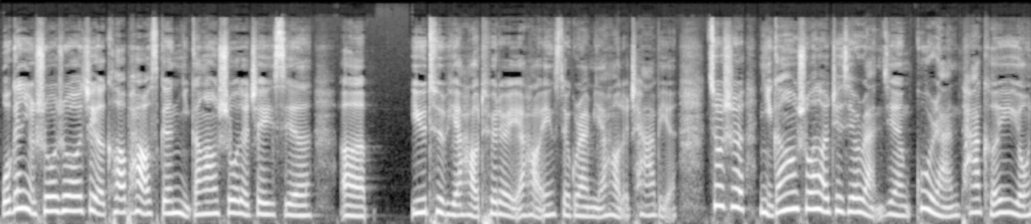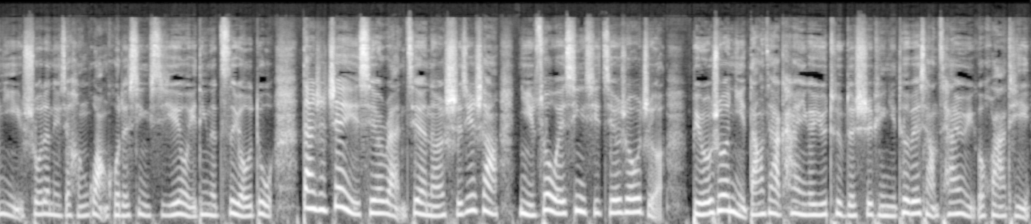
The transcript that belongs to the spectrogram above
我跟你说说这个 Clubhouse 跟你刚刚说的这些呃。YouTube 也好，Twitter 也好，Instagram 也好的差别，就是你刚刚说到这些软件，固然它可以有你说的那些很广阔的信息，也有一定的自由度，但是这一些软件呢，实际上你作为信息接收者，比如说你当下看一个 YouTube 的视频，你特别想参与一个话题，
